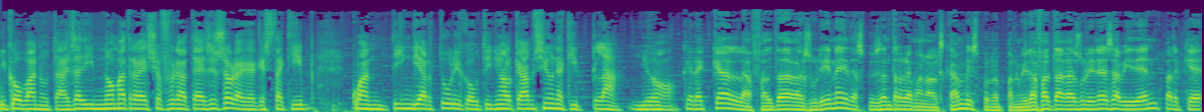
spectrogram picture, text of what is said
i que ho va notar. És a dir, no m'atreveixo a fer una tesi sobre que aquest equip, quan tingui Artur i Coutinho al camp, sigui un equip pla. Jo no. crec que la falta de gasolina, i després entrarem en els canvis, però per mi la falta de gasolina és evident perquè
